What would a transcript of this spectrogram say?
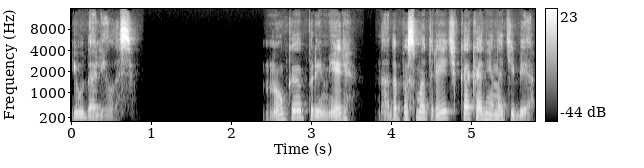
и удалилась. «Ну-ка, примерь. Надо посмотреть, как они на тебе.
